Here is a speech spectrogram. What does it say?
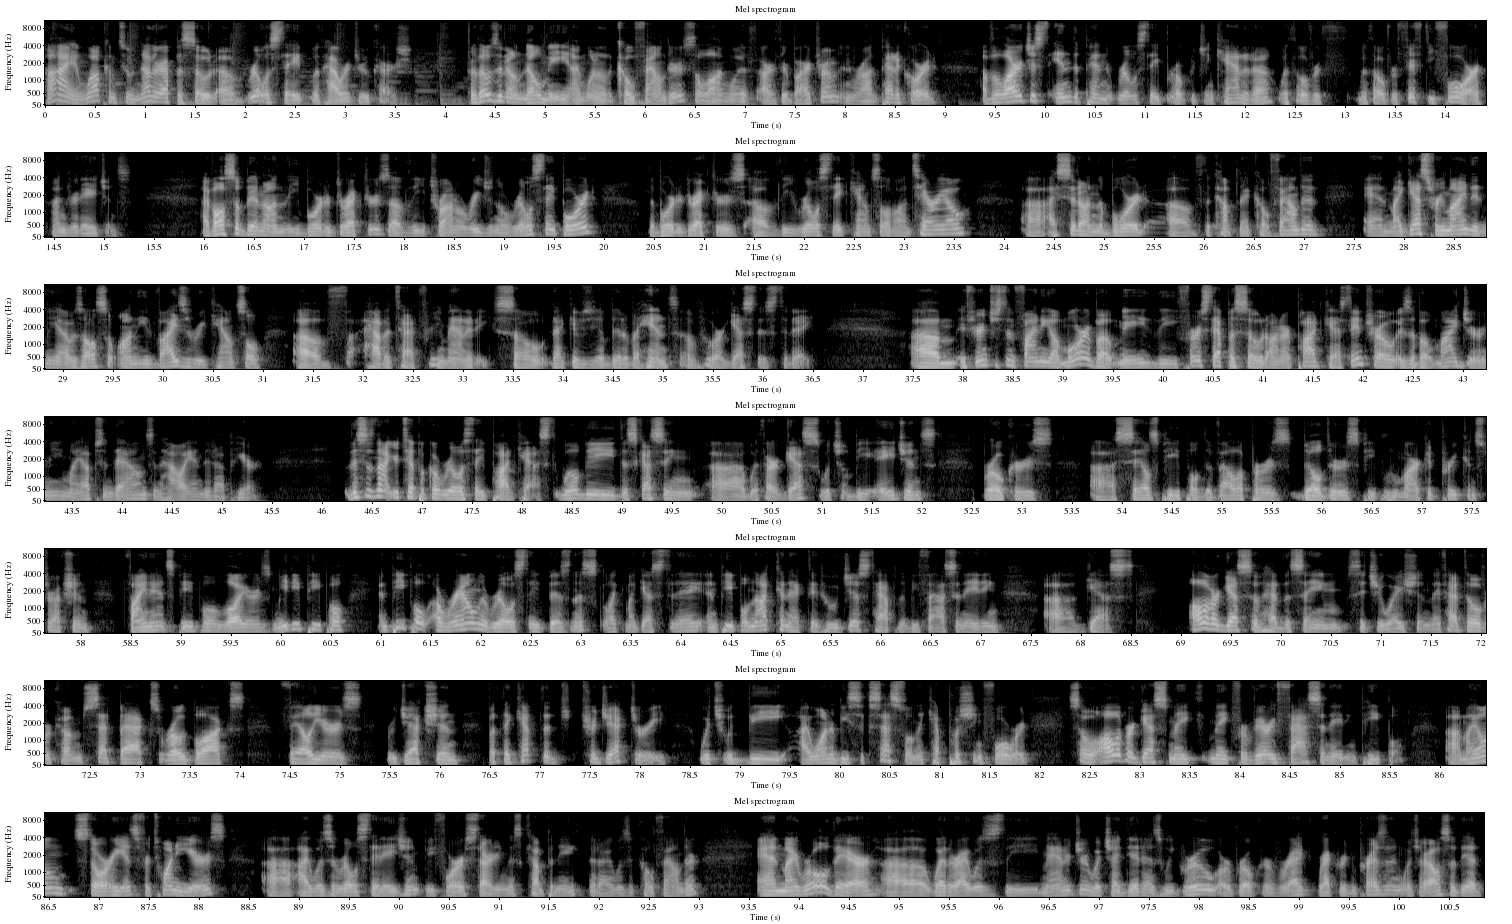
Hi, and welcome to another episode of Real Estate with Howard Drukarsh. For those who don't know me, I'm one of the co founders, along with Arthur Bartram and Ron Petticord, of the largest independent real estate brokerage in Canada with over, with over 5,400 agents. I've also been on the board of directors of the Toronto Regional Real Estate Board, the board of directors of the Real Estate Council of Ontario. Uh, I sit on the board of the company I co founded and my guest reminded me I was also on the advisory council of Habitat for Humanity. So that gives you a bit of a hint of who our guest is today. Um, if you're interested in finding out more about me, the first episode on our podcast intro is about my journey, my ups and downs, and how I ended up here. This is not your typical real estate podcast. We'll be discussing uh, with our guests, which will be agents, brokers, uh, salespeople, developers, builders, people who market pre construction, finance people, lawyers, media people, and people around the real estate business, like my guest today, and people not connected who just happen to be fascinating uh, guests. All of our guests have had the same situation. They've had to overcome setbacks, roadblocks, failures, rejection, but they kept the trajectory, which would be I want to be successful, and they kept pushing forward. So all of our guests make make for very fascinating people. Uh, my own story is for 20 years, uh, I was a real estate agent before starting this company that I was a co-founder. And my role there, uh, whether I was the manager, which I did as we grew, or broker of rec- record and president, which I also did,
